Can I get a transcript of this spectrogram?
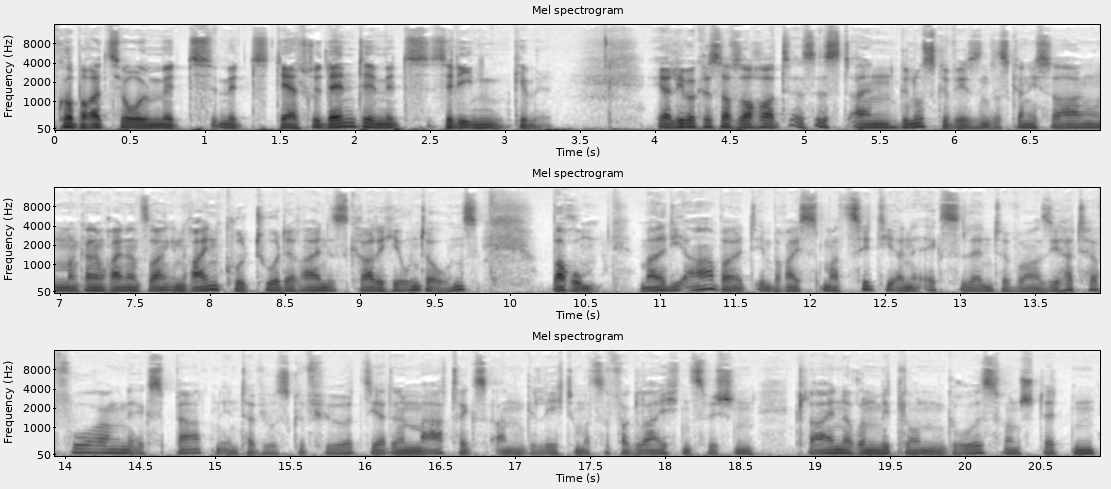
Kooperation mit, mit der Studentin, mit Celine Kimmel? Ja, lieber Christoph Sochert, es ist ein Genuss gewesen, das kann ich sagen. Und man kann im Rheinland sagen, in Rheinkultur, der Rhein ist gerade hier unter uns. Warum? Weil die Arbeit im Bereich Smart City eine exzellente war. Sie hat hervorragende Experteninterviews geführt. Sie hat eine Matrix angelegt, um mal zu vergleichen zwischen kleineren, mittleren und größeren Städten,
